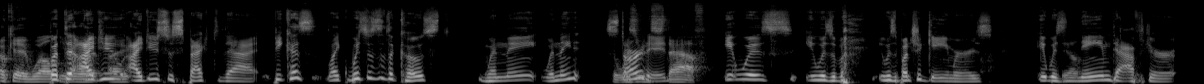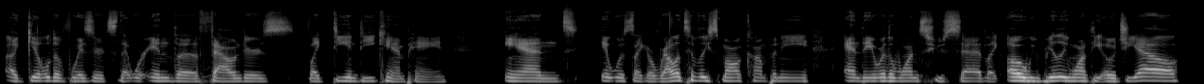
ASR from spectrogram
Okay, well, but the, I do I, do suspect that because like Wizards of the Coast when they when they started staff. it was it was a it was a bunch of gamers it was Yeah. named after a guild of wizards that were in the founders like D&D campaign and it was like a relatively small company and they were the ones who said like oh we really want the OGL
